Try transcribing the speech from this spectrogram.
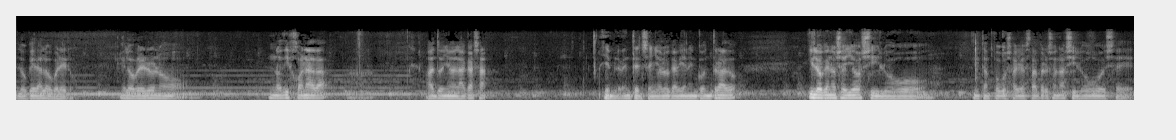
lo que era el obrero. El obrero no, no dijo nada al dueño de la casa, simplemente enseñó lo que habían encontrado y lo que no sé yo si luego, ni tampoco sabía esta persona, si luego ese,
